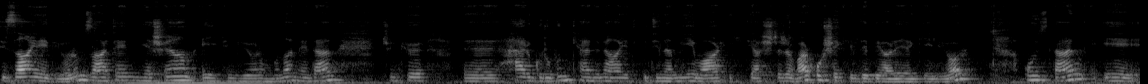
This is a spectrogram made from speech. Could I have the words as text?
dizayn ediyorum. Zaten yaşayan eğitim diyorum buna. Neden? Çünkü e, her grubun kendine ait bir dinamiği var, ihtiyaçları var. O şekilde bir araya geliyor. O yüzden e,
